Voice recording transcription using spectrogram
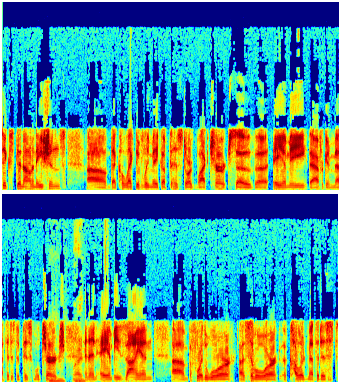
six denominations uh, that collectively make up the historic black church. So, the AME, the African Methodist Episcopal Church, right. and then AME Zion um, before the war, uh, Civil War, a colored Methodist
